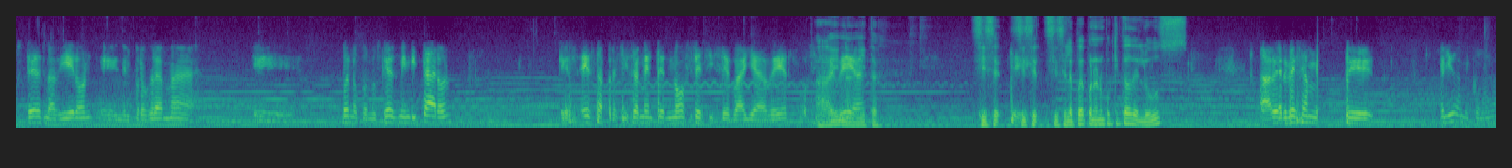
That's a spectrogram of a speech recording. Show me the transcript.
ustedes la vieron en el programa, eh, bueno, cuando ustedes me invitaron, que es esta precisamente, no sé si se vaya a ver o si Ay, se vea. Si se, si, se, si se le puede poner un poquito de luz. A ver, déjame, ayúdame con una.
